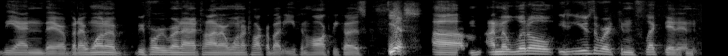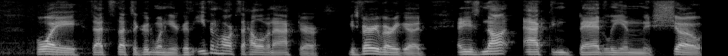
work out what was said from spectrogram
the end there, but I want to before we run out of time, I want to talk about Ethan Hawke because Yes. um I'm a little you use the word conflicted, and boy, that's that's a good one here because Ethan Hawke's a hell of an actor. He's very very good, and he's not acting badly in this show.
